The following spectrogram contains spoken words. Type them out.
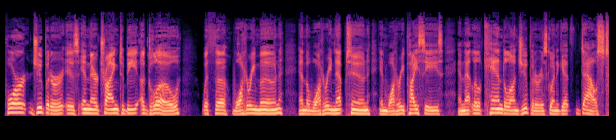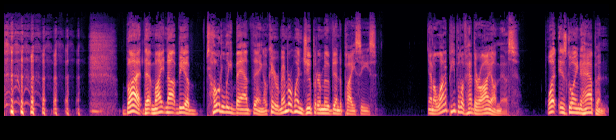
Poor Jupiter is in there trying to be aglow with the watery moon and the watery Neptune in watery Pisces, and that little candle on Jupiter is going to get doused. But that might not be a totally bad thing. Okay, remember when Jupiter moved into Pisces? And a lot of people have had their eye on this. What is going to happen?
